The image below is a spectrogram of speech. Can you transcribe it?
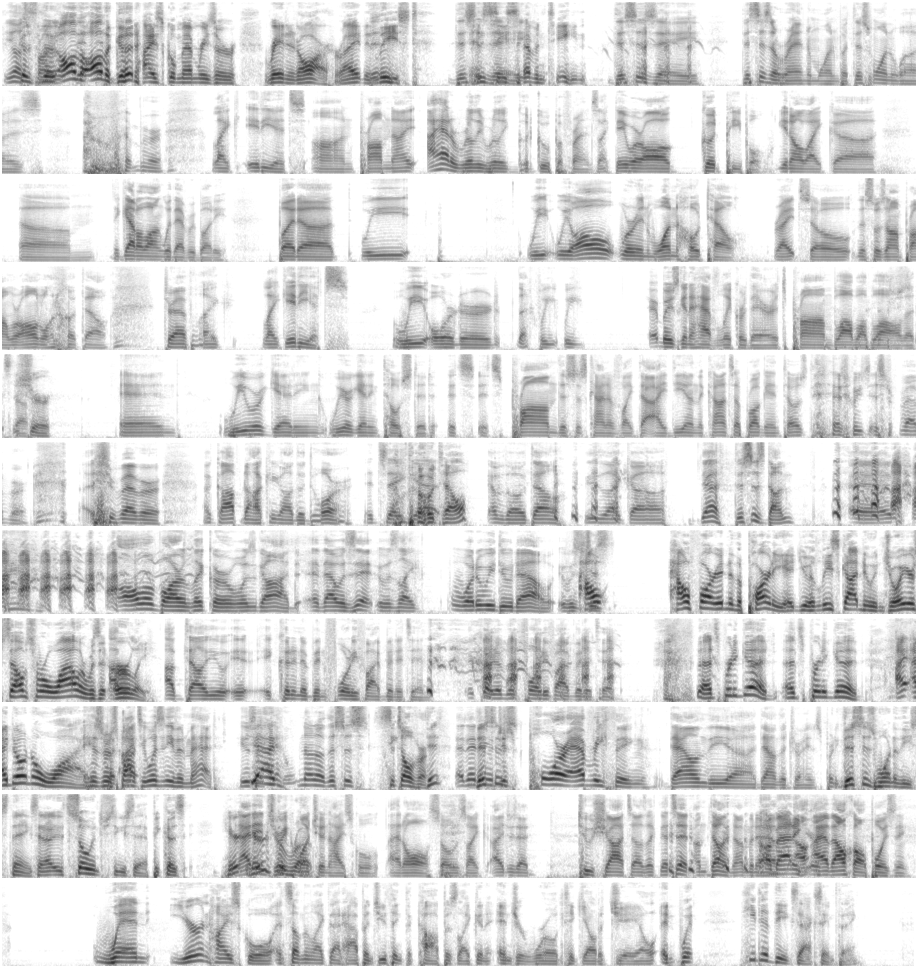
Because all the all the good high school memories are rated R, right? At Thi- least this is a- NC seventeen. this is a this is a random one, but this one was I remember like idiots on prom night. I had a really really good group of friends. Like they were all good people. You know, like uh, um, they got along with everybody. But uh, we we we all were in one hotel, right? So this was on prom. We're all in one hotel. Trev, like like idiots. We ordered like we we everybody's gonna have liquor there. It's prom, blah blah blah, all that stuff. Sure. And we were getting we were getting toasted. It's it's prom. This is kind of like the idea and the concept. We're all getting toasted, and we just remember, I just remember a cop knocking on the door and saying, The yeah, hotel. of the hotel. He's like, uh, "Yeah, this is done." And all of our liquor was gone, and that was it. It was like, what do we do now? It was How just. How far into the party had you at least gotten to enjoy yourselves for a while, or was it early? I'm telling you, it, it couldn't have been 45 minutes in. It could have been 45 minutes in. That's pretty good. That's pretty good. I, I don't know why His response, I- he wasn't even mad. He was Yeah, like, "Yeah, "No, no, this is it's over." this- and then he is- just pour everything down the uh, down the drain. It's pretty. Good. this is one of these things, and it's so interesting you say that because here And I didn't drink much in high school at all, so it was like I just had two shots. I was like, "That's it. I'm done. I'm gonna. I'm have, outta I'll- here." I have alcohol poisoning." When you're in high school and something like that happens, you think the cop is like going to end your world, take you out of jail, and what he did the exact same thing.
